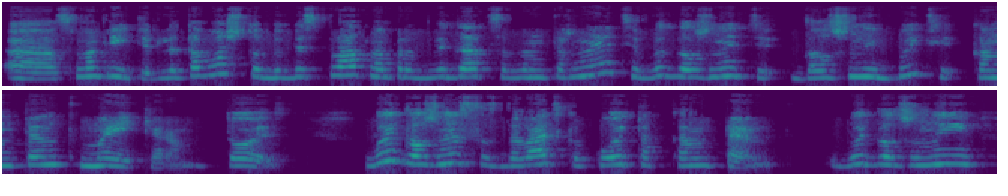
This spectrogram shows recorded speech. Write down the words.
Э, смотрите, для того, чтобы бесплатно продвигаться в интернете, вы должны, должны быть контент-мейкером. То есть вы должны создавать какой-то контент. Вы должны Э,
